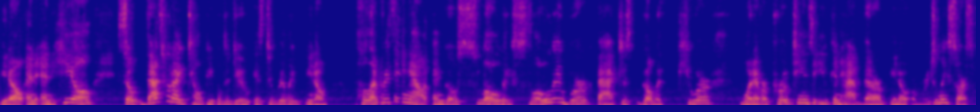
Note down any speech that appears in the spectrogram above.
you know and and heal so that's what i tell people to do is to really you know pull everything out and go slowly slowly work back just go with pure whatever proteins that you can have that are you know originally sourced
